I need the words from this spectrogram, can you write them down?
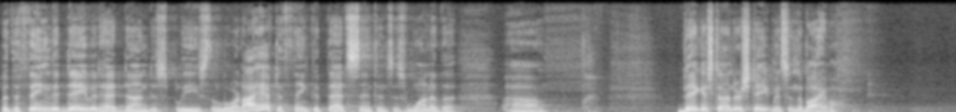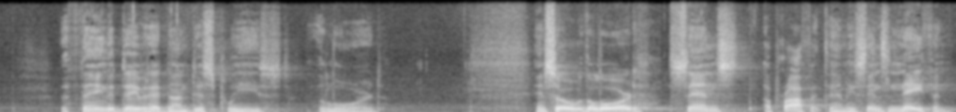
But the thing that David had done displeased the Lord. I have to think that that sentence is one of the. Uh, biggest understatements in the Bible. The thing that David had done displeased the Lord. And so the Lord sends a prophet to him. He sends Nathan,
